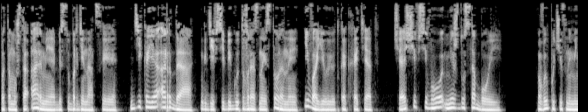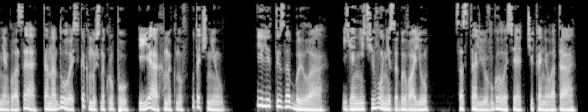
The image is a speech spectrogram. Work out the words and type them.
Потому что армия без субординации – дикая орда, где все бегут в разные стороны и воюют, как хотят, чаще всего между собой. Выпучив на меня глаза, та надулась, как мышь на крупу, и я, хмыкнув, уточнил. «Или ты забыла?» «Я ничего не забываю», — со сталью в голосе отчеканила та.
